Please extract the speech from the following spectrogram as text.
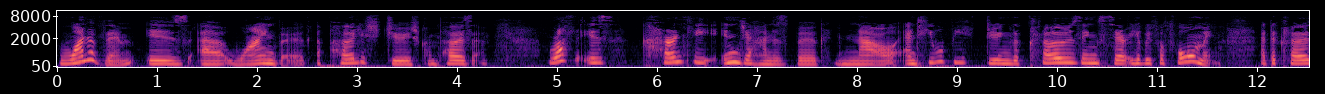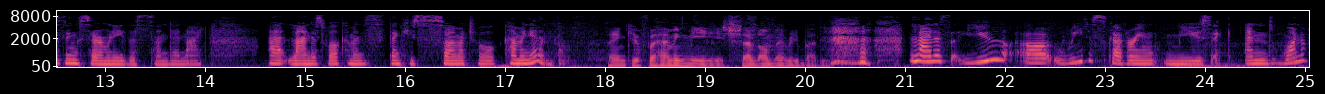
One of them is uh, Weinberg, a Polish Jewish composer. Roth is currently in Johannesburg now, and he will be doing the closing. Cer- he'll be performing at the closing ceremony this Sunday night. Uh, Linus, welcome, and thank you so much for coming in. Thank you for having me. Shalom, everybody. Linus, you are rediscovering music, and one of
